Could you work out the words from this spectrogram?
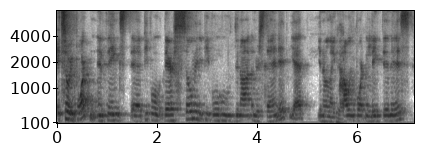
it's so important and things uh, people there are so many people who do not understand it yet you know like yeah. how important linkedin is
